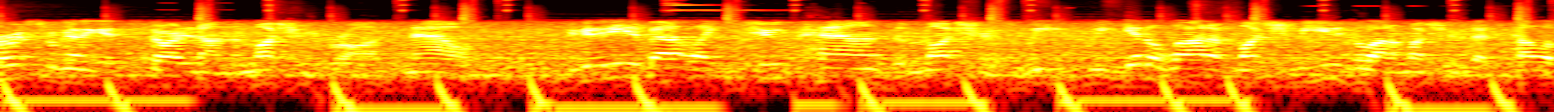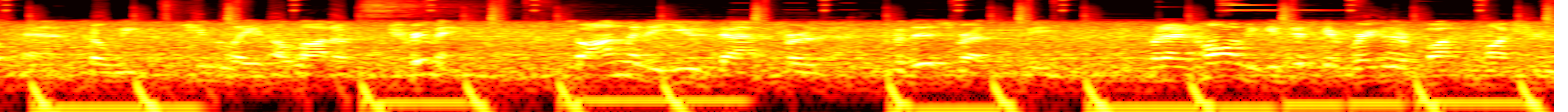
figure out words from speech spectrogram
first we're going to get started on the mushroom broth. Now, you're going to need about like two pounds of mushrooms. We, we get a lot of mushrooms, we use a lot of mushrooms at Telepan, so we accumulate a lot of trimming. So I'm going to use that for, for this recipe. But at home, you can just get regular button mushrooms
